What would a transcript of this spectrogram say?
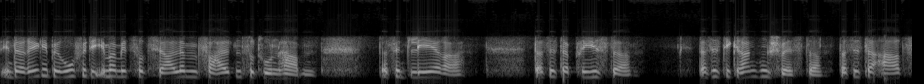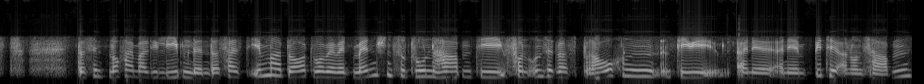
in der Regel Berufe, die immer mit sozialem Verhalten zu tun haben. Das sind Lehrer, das ist der Priester, das ist die Krankenschwester, das ist der Arzt, das sind noch einmal die Liebenden. Das heißt, immer dort, wo wir mit Menschen zu tun haben, die von uns etwas brauchen, die eine, eine Bitte an uns haben,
